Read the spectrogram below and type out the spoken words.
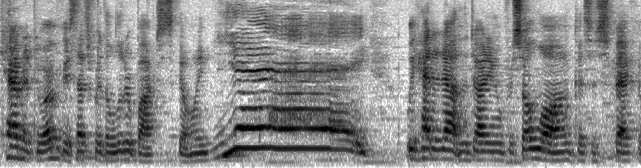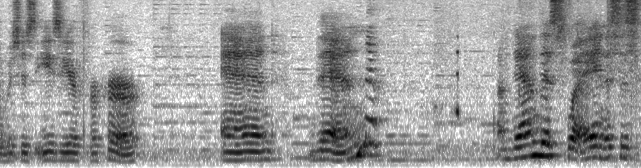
cabinet door because that's where the litter box is going. Yay! We had it out in the dining room for so long because of spec, it was just easier for her. And then I'm down this way, and this is,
